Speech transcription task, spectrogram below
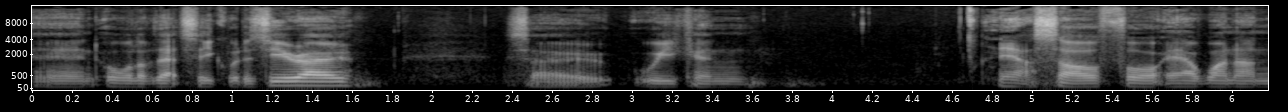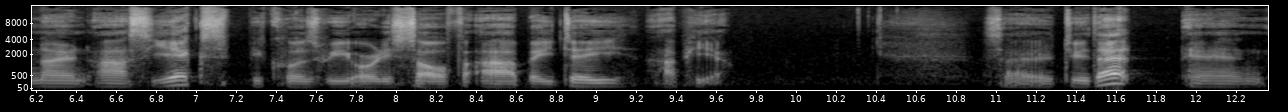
and all of that's equal to zero. So we can now solve for our one unknown RCX because we already solved for RBD up here. So do that and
